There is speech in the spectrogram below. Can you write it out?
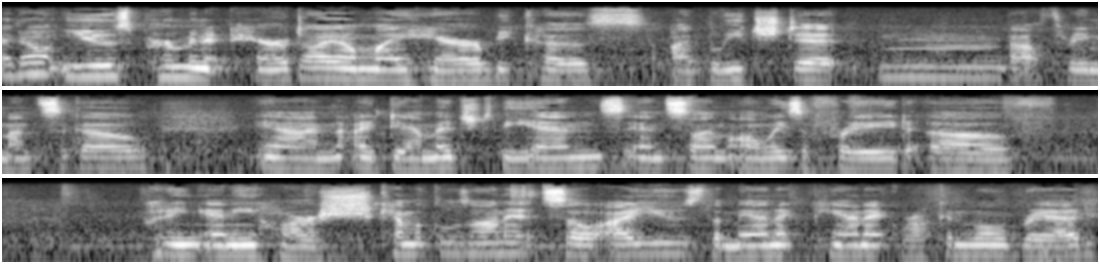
I don't use permanent hair dye on my hair because I bleached it mm, about three months ago and I damaged the ends and so I'm always afraid of putting any harsh chemicals on it. So I use the Manic Panic Rock and Roll Red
